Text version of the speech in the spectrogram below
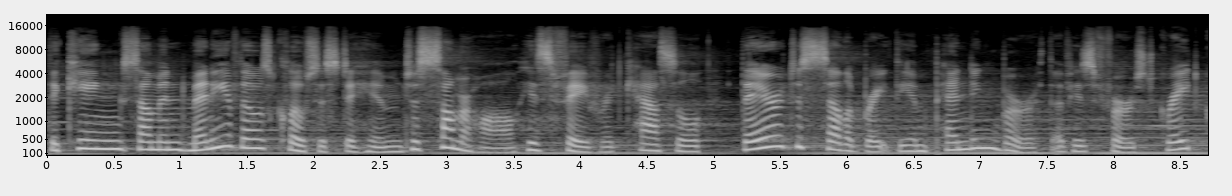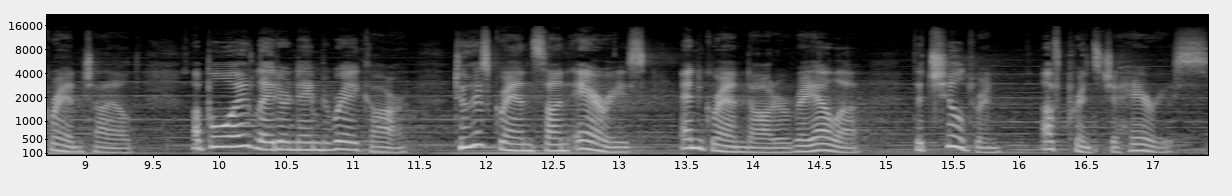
the king summoned many of those closest to him to Summerhall, his favorite castle, there to celebrate the impending birth of his first great grandchild, a boy later named Rhaegar, to his grandson Aerys and granddaughter Rhaella, the children of Prince Jaehaerys.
